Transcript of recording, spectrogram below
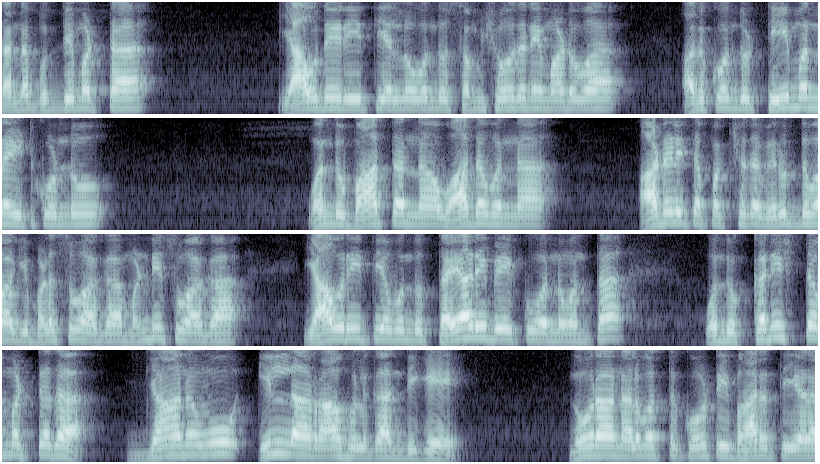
ತನ್ನ ಬುದ್ಧಿಮಟ್ಟ, ಯಾವುದೇ ರೀತಿಯಲ್ಲೂ ಒಂದು ಸಂಶೋಧನೆ ಮಾಡುವ ಅದಕ್ಕೊಂದು ಟೀಮನ್ನು ಇಟ್ಕೊಂಡು ಒಂದು ಮಾತನ್ನು, ವಾದವನ್ನು ಆಡಳಿತ ಪಕ್ಷದ ವಿರುದ್ಧವಾಗಿ ಬಳಸುವಾಗ, ಮಂಡಿಸುವಾಗ ಯಾವ ರೀತಿಯ ಒಂದು ತಯಾರಿ ಬೇಕು ಅನ್ನುವಂಥ ಒಂದು ಕನಿಷ್ಠ ಮಟ್ಟದ ಜ್ಞಾನವೂ ಇಲ್ಲ ರಾಹುಲ್ ಗಾಂಧಿಗೆ. ನೂರ ನಲವತ್ತು ಕೋಟಿ ಭಾರತೀಯರ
